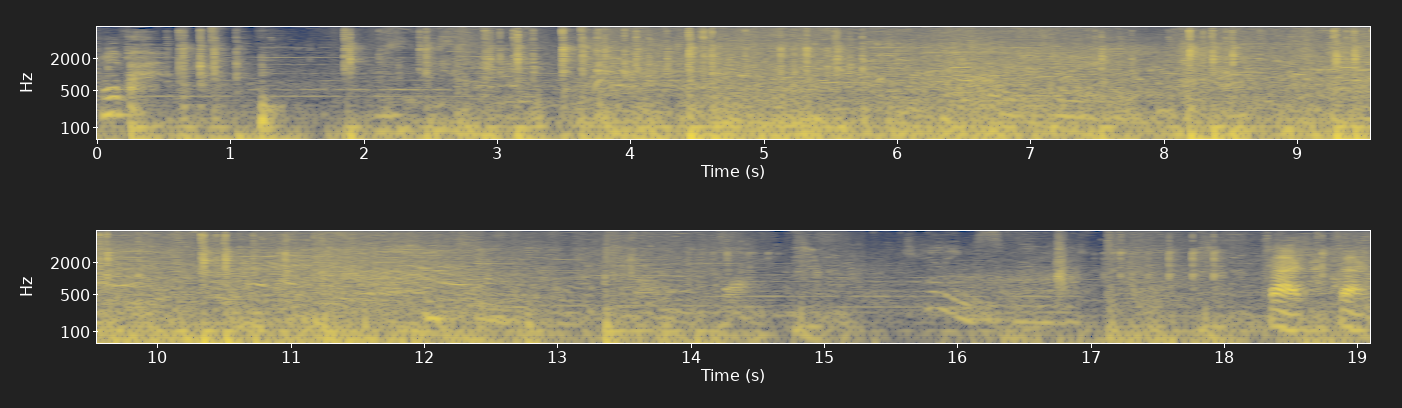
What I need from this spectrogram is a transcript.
可以打。再看，再看，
